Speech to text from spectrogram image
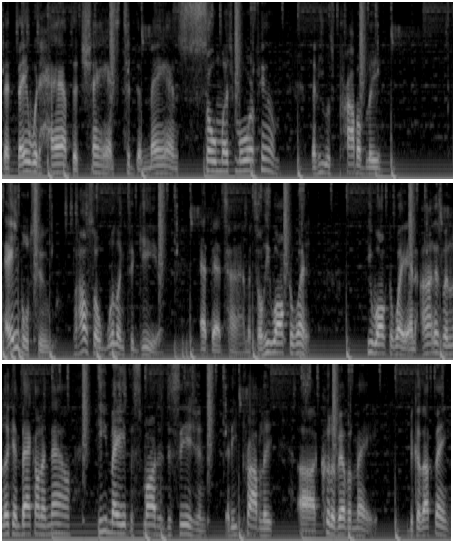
that they would have the chance to demand so much more of him that he was probably able to, but also willing to give at that time. And so he walked away. He walked away. And honestly, looking back on it now, he made the smartest decision that he probably uh, could have ever made. Because I think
